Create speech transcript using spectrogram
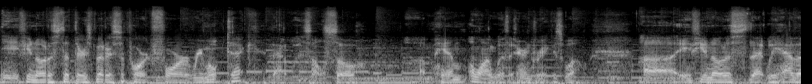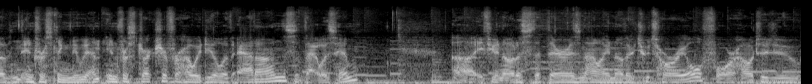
If you notice that there's better support for RemoteTech, that was also um, him, along with erendrake as well. Uh, if you notice that we have an interesting new infrastructure for how we deal with add-ons, that was him. Uh, if you notice that there is now another tutorial for how to do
